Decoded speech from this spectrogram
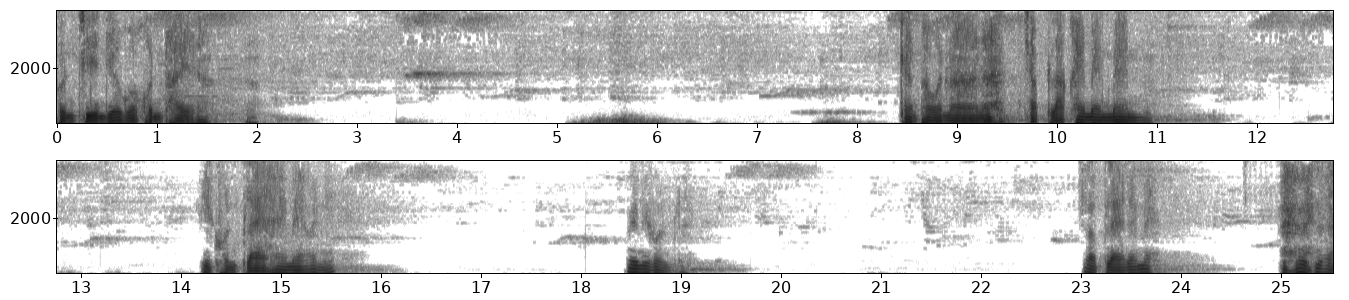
คนจีนเยอะกว่าคนไทยนะการภาวนานะ จับหลักให้แม่นๆ มีคนแปลให้ไหมวันนี้ ไม่มีคนแปล เราแปลได้ไหมไม่ได้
